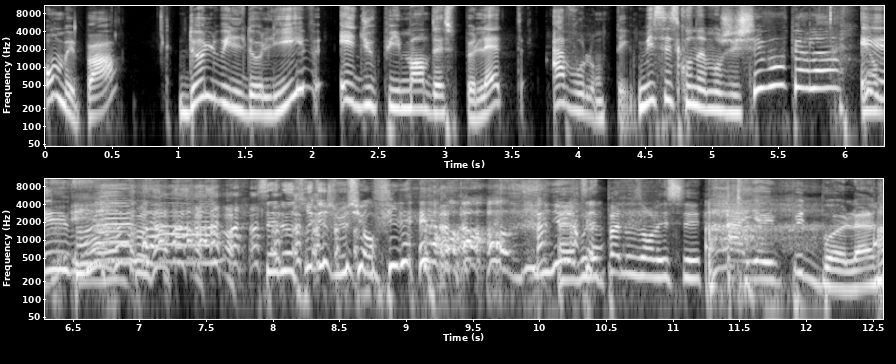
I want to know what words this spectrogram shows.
on met pas. De l'huile d'olive et du piment d'Espelette à volonté. Mais c'est ce qu'on a mangé chez vous, Perla Et C'est le truc que je me suis enfilé en 10 minutes. Elle voulait pas nous en laisser. Ah, il n'y avait plus de bol, hein, Ah,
